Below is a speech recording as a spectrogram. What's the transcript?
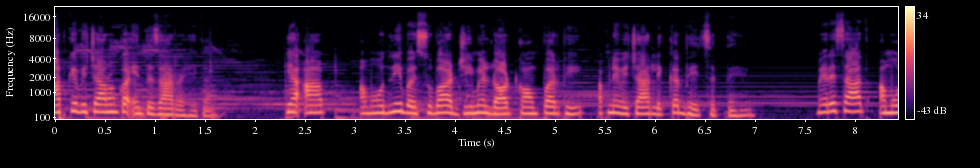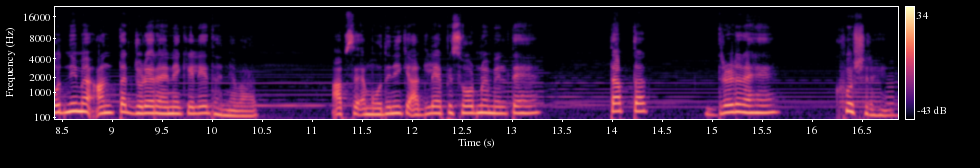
आपके विचारों का इंतज़ार रहेगा। या आप अमोदनी बाई सुबह जी मेल डॉट कॉम पर भी अपने विचार लिखकर भेज सकते हैं। मेरे साथ अमोदनी में अंत तक जुड़े रहने के लिए धन्यवाद। आपसे अमोदिनी के अगले एपिसोड में मिलते हैं। तब तक दृढ़ रहें, खुश रहें।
